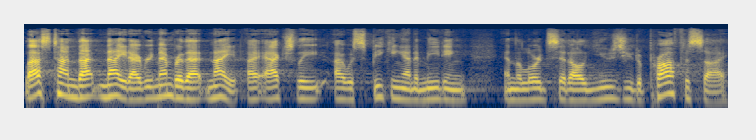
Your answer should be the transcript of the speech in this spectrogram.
last time that night, I remember that night, I actually, I was speaking at a meeting and the Lord said, I'll use you to prophesy.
